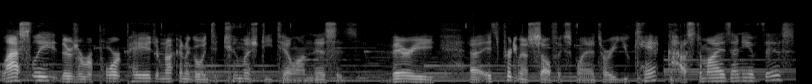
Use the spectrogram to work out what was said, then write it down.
Lastly, there's a report page. I'm not going to go into too much detail on this. It's very, uh, it's pretty much self-explanatory. You can't customize any of this.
